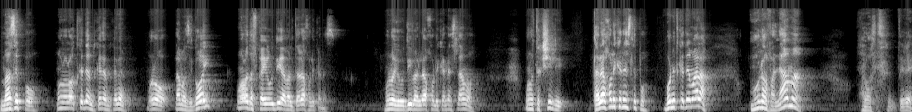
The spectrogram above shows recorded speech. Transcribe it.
מה זה פה? אומר לו, לא, תקדם, תקדם, תקדם. אומר לו, למה, זה גוי? אומר לו, דווקא יהודי, אבל אתה לא יכול להיכנס. אומר לו, יהודי ואני לא יכול להיכנס, למה? אומר לו, תקשיב לי, אתה לא יכול להיכנס לפה, בוא נתקדם הלאה. אומר לו, אבל למה? אומר לו, תראה,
